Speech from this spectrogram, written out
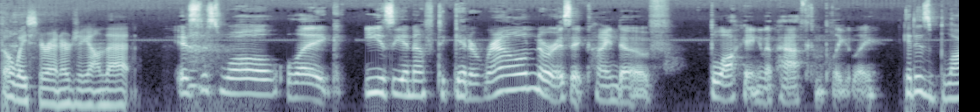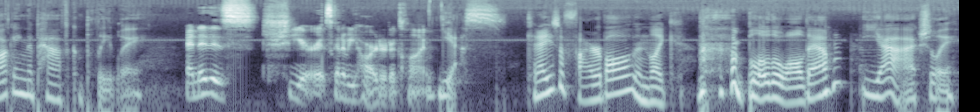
don't waste your energy on that. Is this wall like easy enough to get around, or is it kind of blocking the path completely? It is blocking the path completely. And it is sheer. It's going to be harder to climb. Yes. Can I use a fireball and like blow the wall down? Yeah, actually.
